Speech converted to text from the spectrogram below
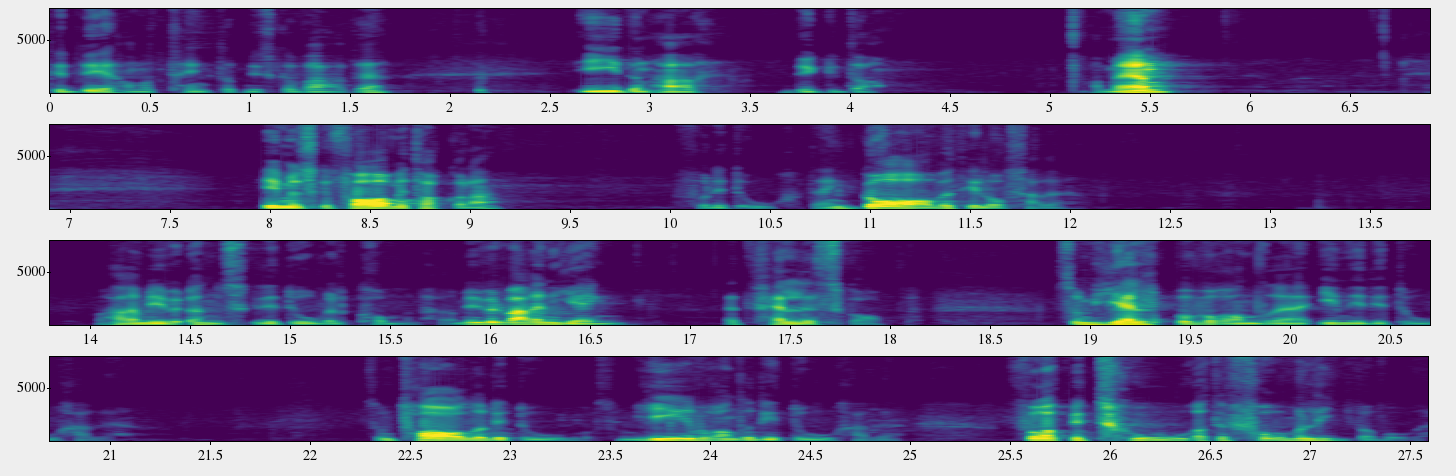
til det han har tenkt at vi skal være i denne bygda. Amen. Himmelske Far, vi takker deg for ditt ord. Det er en gave til oss, Herre. Og Herre, Vi vil ønske ditt ord velkommen. Herre. Vi vil være en gjeng, et fellesskap, som hjelper hverandre inn i ditt ord, Herre. Som taler ditt ord, som gir hverandre ditt ord, Herre. For at vi tror at det former livet vårt.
